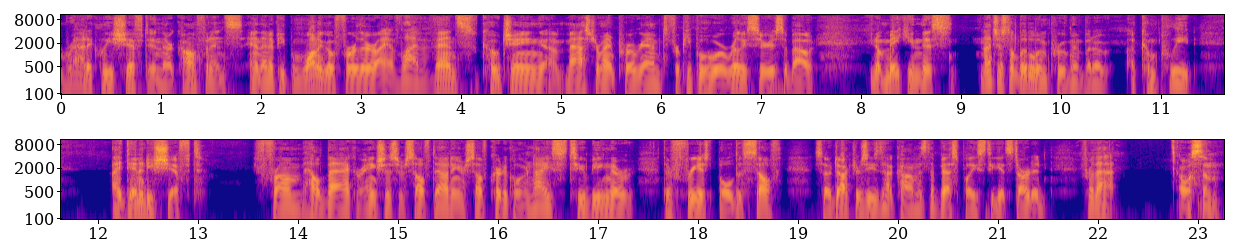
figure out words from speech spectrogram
radically shift in their confidence. And then if people want to go further, I have live events, coaching, a mastermind program for people who are really serious about, you know, making this not just a little improvement, but a, a complete identity shift from held back or anxious or self-doubting or self-critical or nice to being their their freest, boldest self. So draziz.com is the best place to get started for that. Awesome.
